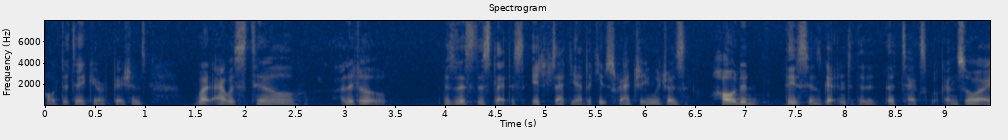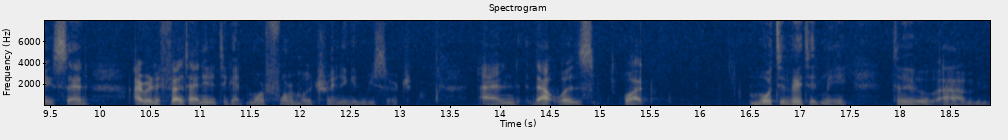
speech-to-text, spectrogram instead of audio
how to take care of patients, but I was still a little, this, this, this itch that you had to keep scratching, which was how did these things get into the, the textbook? And so I said, I really felt I needed to get more formal training in research. And that was what motivated me to um,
